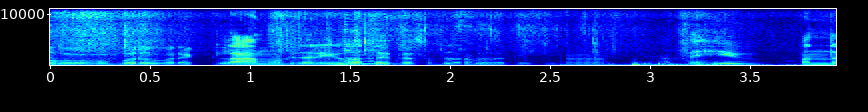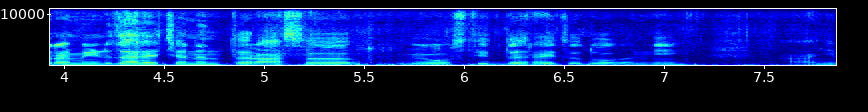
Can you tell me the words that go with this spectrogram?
हो हो बरोबर आहे. लांब मोठी झाली. होत आहे तसं बरोबर. हं. आता हे पंधरा मिनिट झाल्याच्यानंतर असं व्यवस्थित धरायचं दोघांनी आणि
